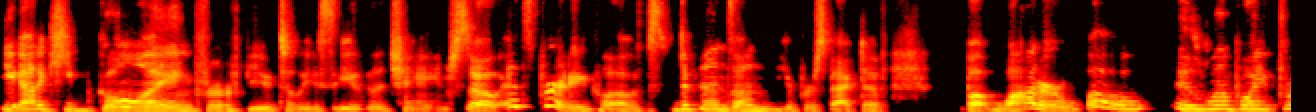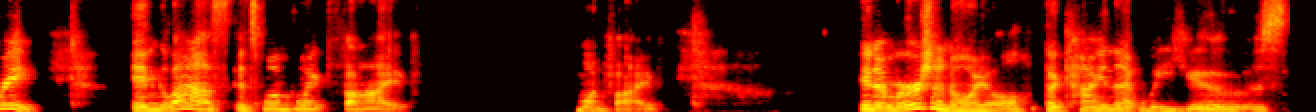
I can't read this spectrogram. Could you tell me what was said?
You got to keep going for a few till you see the change. So it's pretty close, depends on your perspective. But water, whoa, is 1.3. In glass, it's 1.5. 1.5. In immersion oil, the kind that we use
